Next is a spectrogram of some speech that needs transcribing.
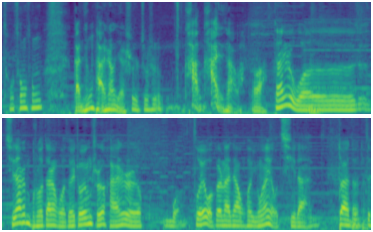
从从从感情牌上也是，就是看看一下吧，是吧？但是我其他人不说，但是我对周星驰还是我作为我个人来讲，我会永远有期待。对对对，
